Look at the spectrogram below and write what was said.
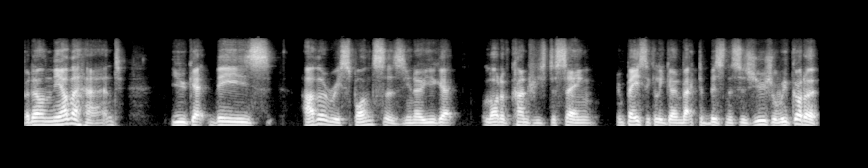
But on the other hand, you get these other responses. You know, you get a lot of countries just saying, basically going back to business as usual. We've got to,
